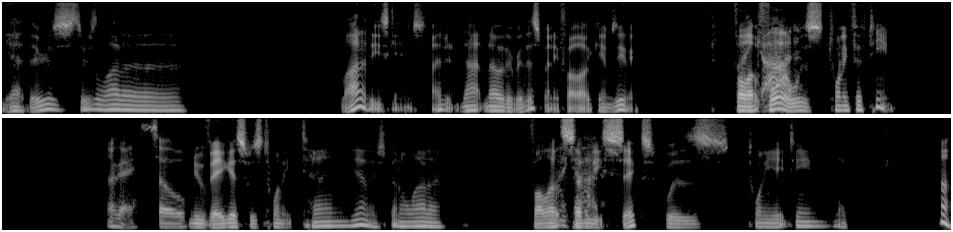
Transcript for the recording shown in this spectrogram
Yeah, there's there's a lot of a lot of these games. I did not know there were this many Fallout games either. Fallout 4 was 2015. Okay. So New Vegas was 2010. Yeah, there's been a lot of Fallout My God. 76 was 2018. Like, huh?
